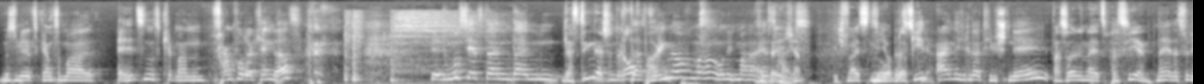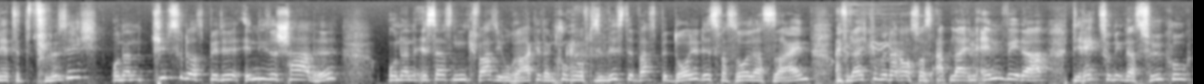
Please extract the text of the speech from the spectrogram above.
Müssen wir jetzt ganz normal erhitzen. Das kennt man. Frankfurter kennen das. ja, du musst jetzt dein, dein Das Ding da schon das draufpacken. Ding drauf machen und ich mache das Alter, jetzt ich, hab, heiß. ich weiß nicht, So, ob das, das, geht eigentlich relativ schnell. Was soll denn da jetzt passieren? Naja, das wird jetzt, jetzt flüssig und dann kippst du das bitte in diese Schale und dann ist das ein quasi Orakel. Dann gucken wir auf diese Liste, was bedeutet es, was soll das sein und vielleicht können wir daraus was ableiten. Entweder direkt zu Niklas Füllkrug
